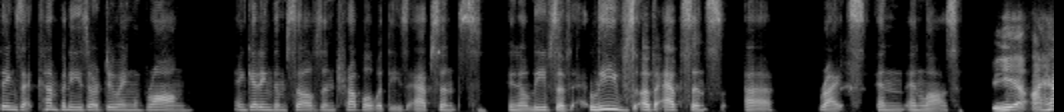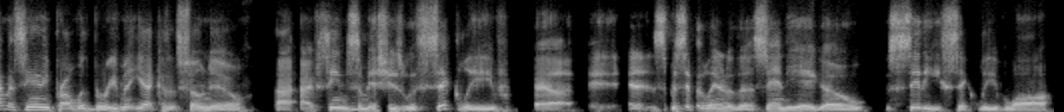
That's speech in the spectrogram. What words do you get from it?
things that companies are doing wrong and getting themselves in trouble with these absence, you know, leaves of leaves of absence uh, rights and, and laws? Yeah, I haven't seen any problem with bereavement yet because it's so new. Uh, I've seen some mm-hmm. issues with sick leave, uh, specifically under the San Diego city sick leave law.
